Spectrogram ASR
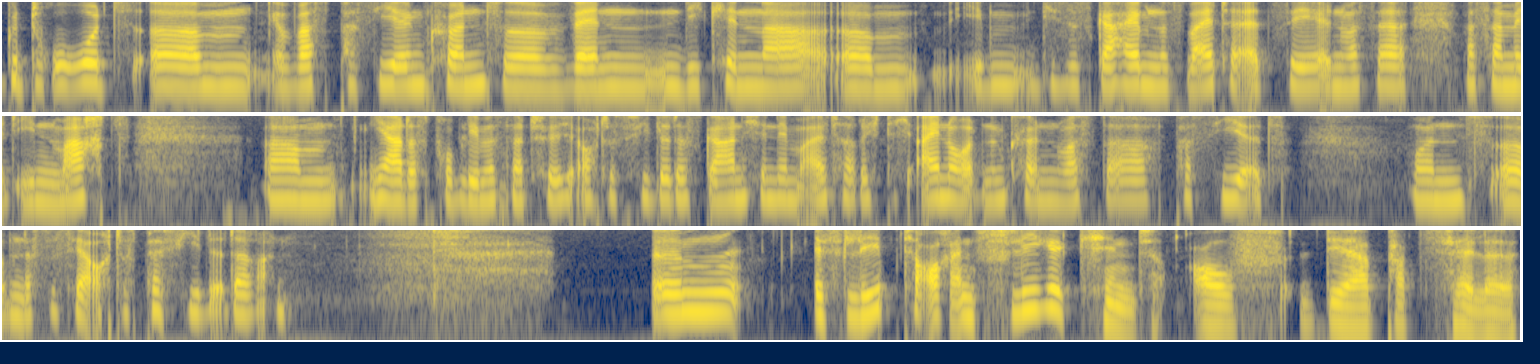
gedroht, ähm, was passieren könnte, wenn die Kinder ähm, eben dieses Geheimnis weitererzählen, was er, was er mit ihnen macht. Ähm, ja, das Problem ist natürlich auch, dass viele das gar nicht in dem Alter richtig einordnen können, was da passiert. Und ähm, das ist ja auch das Perfide daran. Ähm, es lebte auch ein Pflegekind auf der Parzelle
